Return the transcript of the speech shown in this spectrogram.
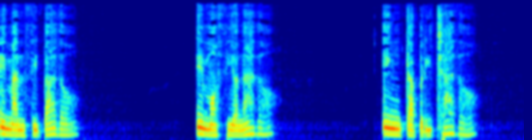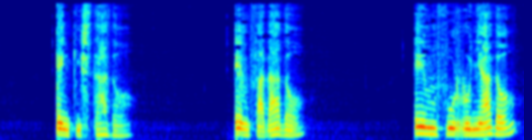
emancipado, emocionado, encaprichado, enquistado, enfadado, enfurruñado,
